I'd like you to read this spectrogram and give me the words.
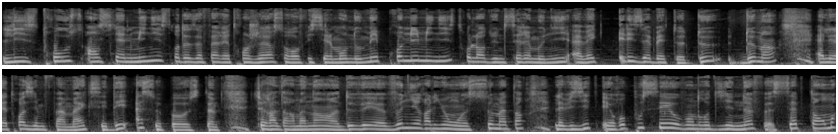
Liz Truss, ancienne ministre des Affaires étrangères, sera officiellement nommée Premier ministre lors d'une cérémonie avec Elisabeth II demain. Elle est la troisième femme à accéder à ce poste. Gérald Darmanin devait venir à Lyon ce matin. La visite est repoussée au vendredi 9 septembre.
